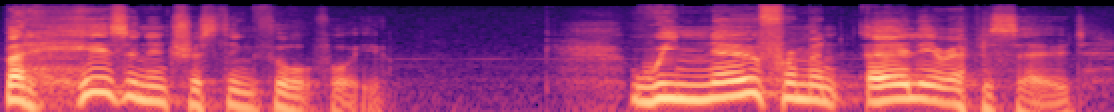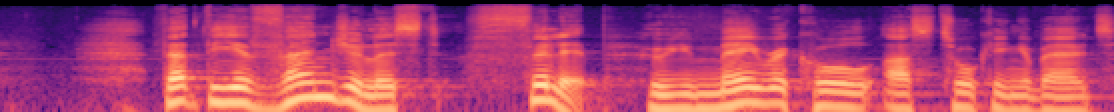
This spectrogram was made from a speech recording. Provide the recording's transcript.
But here's an interesting thought for you. We know from an earlier episode that the evangelist Philip, who you may recall us talking about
